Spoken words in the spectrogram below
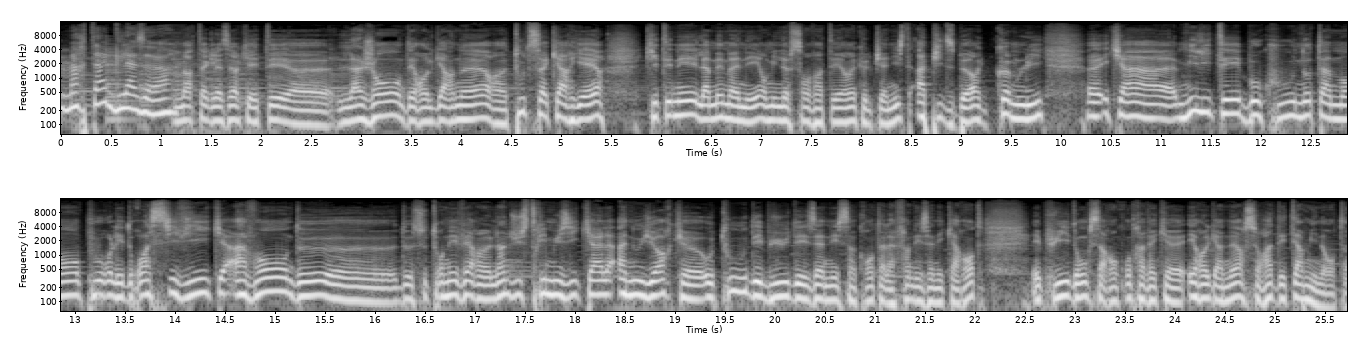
Martha Glaser. Martha Glaser qui a été euh, l'agent d'Errol Garner toute sa carrière, qui était né la même année, en 1921, que le pianiste, à Pittsburgh, comme lui, et qui a milité beaucoup, notamment pour les droits civiques, avant de, de se tourner vers l'industrie musicale à New York au tout début des années 50, à la fin des années 40. Et puis donc sa rencontre avec euh, Errol Garner sera déterminante.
